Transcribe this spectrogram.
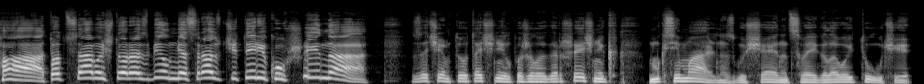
«А, тот самый, что разбил мне сразу четыре кувшина!» Зачем-то уточнил пожилой горшечник, максимально сгущая над своей головой тучи.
